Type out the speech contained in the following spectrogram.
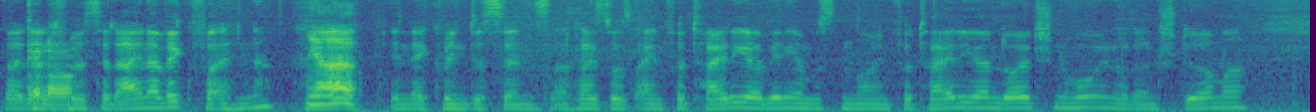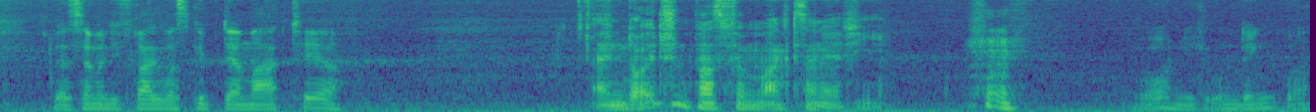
Weil dadurch genau. müsste da einer wegfallen, ne? Ja, In der Quintessenz. Das heißt, du hast einen Verteidiger weniger, musst einen neuen Verteidiger, einen Deutschen holen oder einen Stürmer. Da ist ja immer die Frage, was gibt der Markt her? Einen deutschen Pass für Marc Zanetti. Oh, nicht undenkbar.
